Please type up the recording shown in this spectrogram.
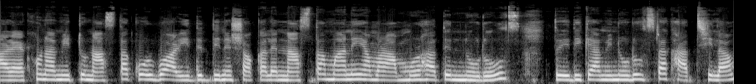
আর এখন আমি একটু নাস্তা করব আর ঈদের দিনের সকালে নাস্তা মানে আমার আম্মুর হাতের নুডলস। তো এদিকে আমি নুডলসটা খাচ্ছিলাম।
